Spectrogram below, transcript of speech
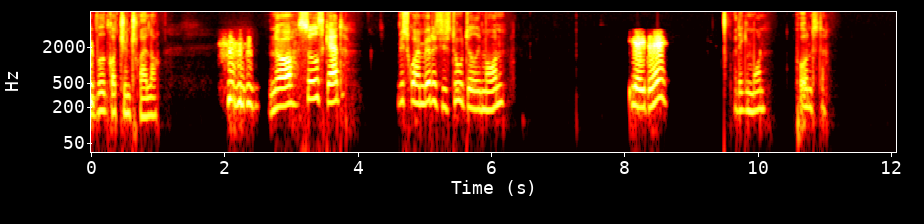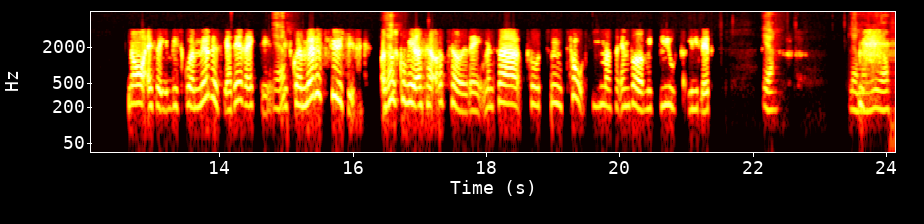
du ved godt, den træller. Nå, søde skat. Vi skulle have mødtes i studiet i morgen. ja, i dag. Var det ikke i morgen? På onsdag. Nå, altså, vi skulle have mødtes. Ja, det er rigtigt. Ja. Vi skulle have mødtes fysisk. Og så Ja. skulle vi også have optaget i dag. Men så på sådan to timer, så ændrede mit liv sig lige lidt. Ja. Lad mig høre op.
